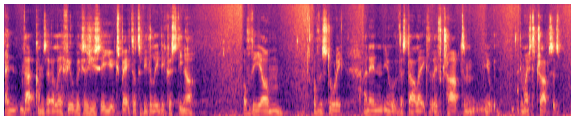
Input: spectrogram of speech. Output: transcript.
And that comes out of left field because, as you say, you expect her to be the Lady Christina of the um, of the story, and then you know this Dalek that they've trapped and you know they managed to trap, so it's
